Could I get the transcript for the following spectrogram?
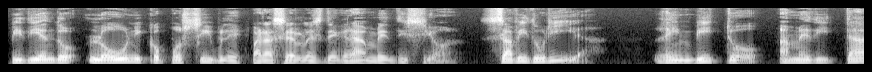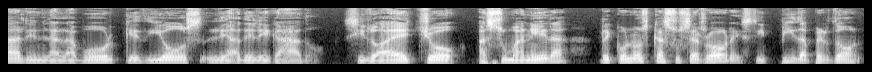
pidiendo lo único posible para hacerles de gran bendición. Sabiduría. Le invito a meditar en la labor que Dios le ha delegado. Si lo ha hecho a su manera, reconozca sus errores y pida perdón.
